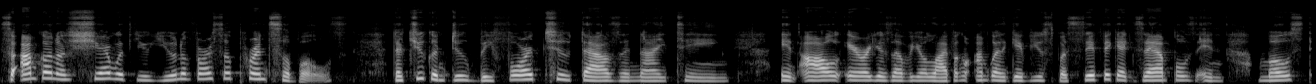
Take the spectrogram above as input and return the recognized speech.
so I'm going to share with you universal principles that you can do before 2019 in all areas of your life. I'm going to give you specific examples in most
